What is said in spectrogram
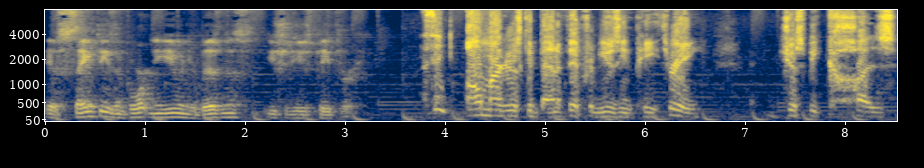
If safety is important to you and your business, you should use P3. I think all marketers could benefit from using P3 just because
